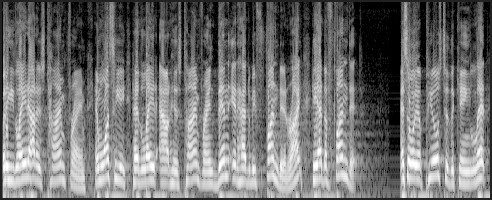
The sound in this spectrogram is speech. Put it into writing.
But he laid out his time frame. And once he had laid out his time frame, then it had to be funded, right? He had to fund it. And so he appeals to the king, let,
